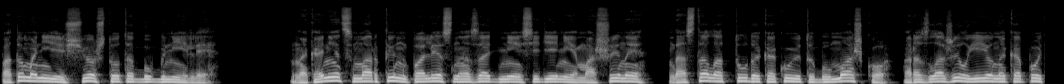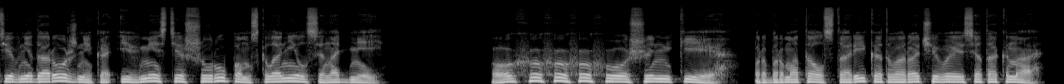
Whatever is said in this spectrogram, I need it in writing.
Потом они еще что-то бубнили. Наконец Мартын полез на заднее сиденье машины, достал оттуда какую-то бумажку, разложил ее на капоте внедорожника и вместе с шурупом склонился над ней. «Ох-ох-ох-охошеньки!» – пробормотал старик, отворачиваясь от окна.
